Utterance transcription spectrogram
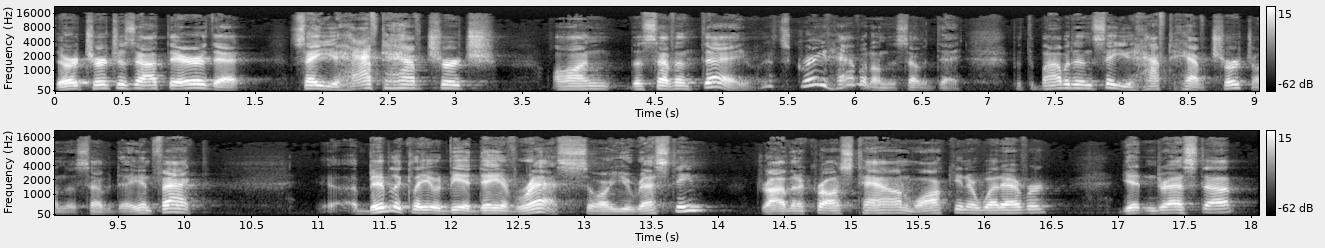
There are churches out there that say you have to have church on the seventh day. That's great, have it on the seventh day. But the Bible doesn't say you have to have church on the seventh day. In fact, uh, biblically, it would be a day of rest. So are you resting? Driving across town, walking, or whatever? Getting dressed up?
